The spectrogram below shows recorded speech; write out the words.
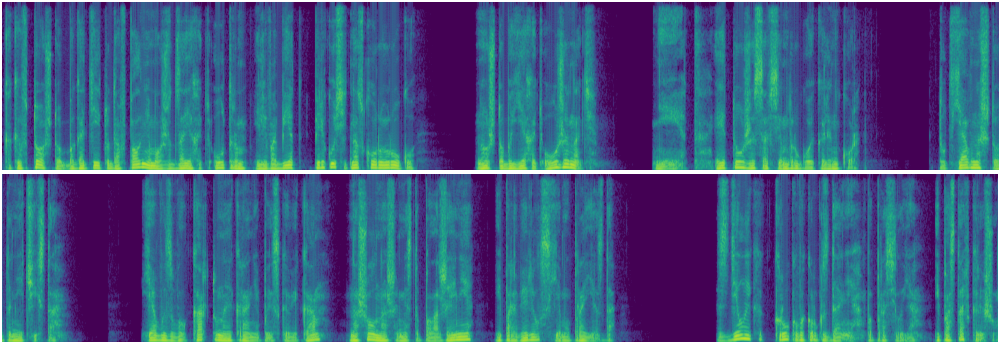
как и в то, что богатей туда вполне может заехать утром или в обед, перекусить на скорую руку. Но чтобы ехать ужинать... Нет, это уже совсем другой калинкор. Тут явно что-то нечисто. Я вызвал карту на экране поисковика, нашел наше местоположение и проверил схему проезда. «Сделай как круг вокруг здания», — попросил я, — «и поставь крышу».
